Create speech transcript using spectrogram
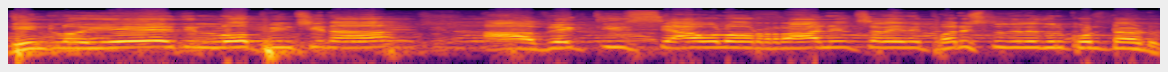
దీంట్లో ఏది లోపించినా ఆ వ్యక్తి సేవలో రాణించలేని పరిస్థితులు ఎదుర్కొంటాడు.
